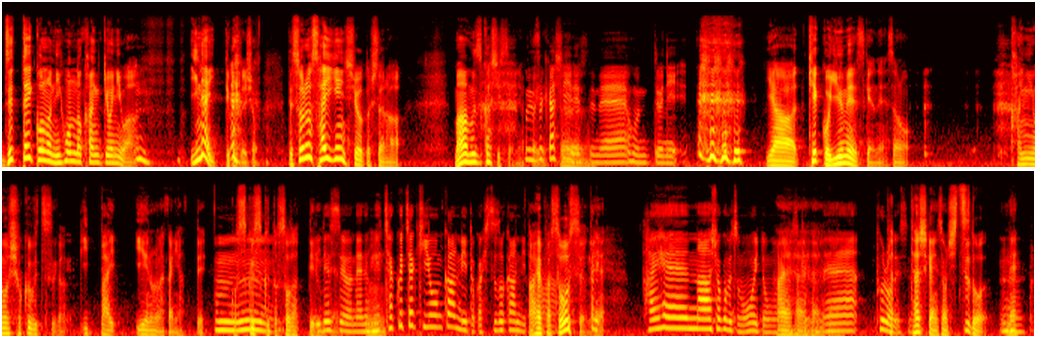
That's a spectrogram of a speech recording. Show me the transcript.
絶対この日本の環境にはうん。いないってことでしょ。でそれを再現しようとしたらまあ難しいですよね難しいですうんね、本当に。いやー結構有名ですけどねその観葉植物がいっぱい家の中にあってこうんうすくすくと育ってるみたいな。ですよね。めちゃくちゃ気温管理とか湿度管理とか。あやっぱそうですよね。大変な植物も多いと思いますけどはいはいねプロですね。た確かにその湿度ね、うん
